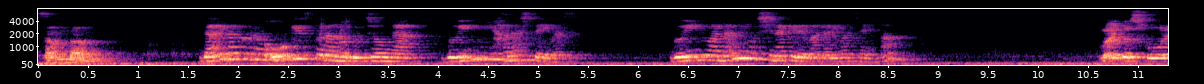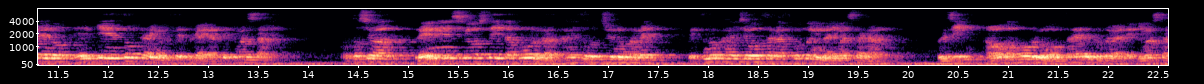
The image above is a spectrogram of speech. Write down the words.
3番。大学のオーケストラの部長が部員に話しています。部員は何をしなければなりませんか？毎年恒例の定期演奏会の季節がやってきました。今年は例年使用していたホールが改装中のため別の会場を探すことになりましたが無事青葉ホールを抑えることができました。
